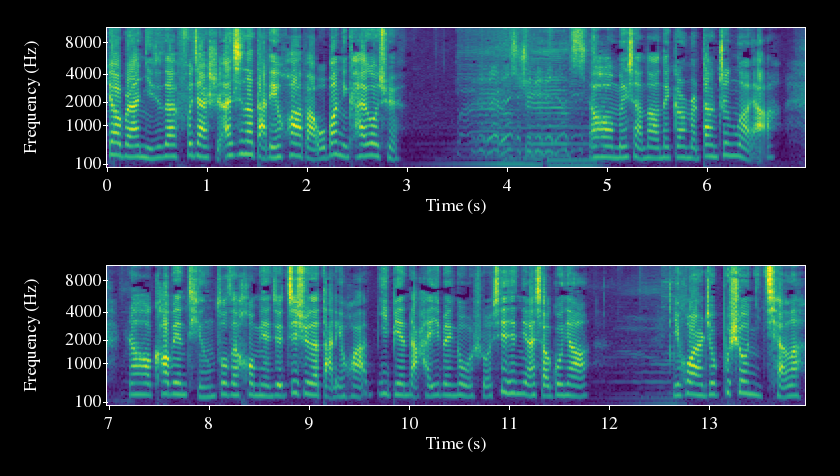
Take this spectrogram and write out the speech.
要不然你就在副驾驶安心的打电话吧，我帮你开过去。”然后没想到那哥们儿当真了呀。然后靠边停，坐在后面就继续的打电话，一边打还一边跟我说：“谢谢你啊，小姑娘，一会儿就不收你钱了。”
